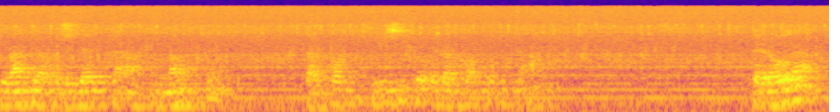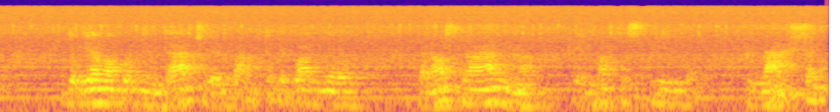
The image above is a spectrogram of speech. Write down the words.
Durante la cosiddetta notte dal corpo fisico e dal corpo vitale. Per ora dobbiamo accontentarci del fatto che quando la nostra anima e il nostro spirito lasciano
